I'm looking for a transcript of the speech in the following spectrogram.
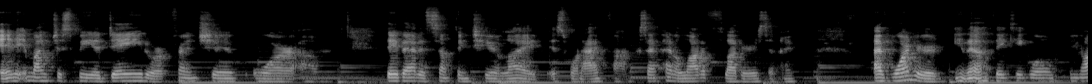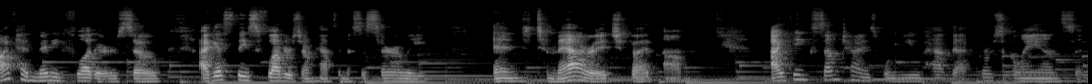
And it might just be a date or a friendship, or um, they've added something to your life, is what I've found. Because I've had a lot of flutters, and I've I've wondered, you know, thinking, well, you know, I've had many flutters, so I guess these flutters don't have to necessarily end to marriage, but um, I think sometimes when you have that first glance and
